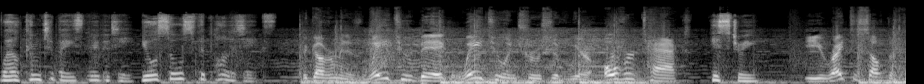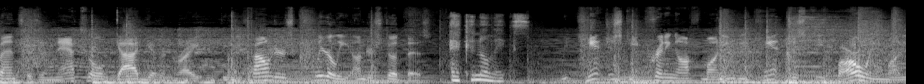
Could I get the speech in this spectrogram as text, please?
Welcome to Base Liberty, your source for politics, The government is way too big, way too intrusive, we are overtaxed. history, The right to self defense is a natural, God given right. The founders clearly understood this. economics, We can't just keep printing off money, we can't just keep borrowing money.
